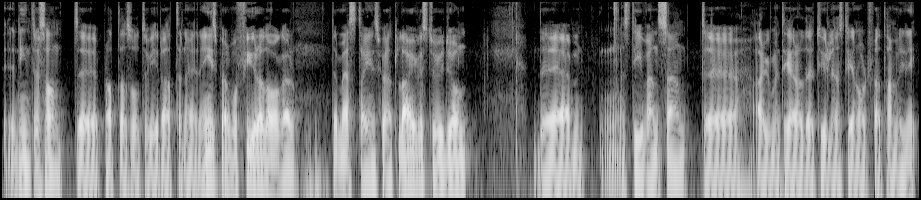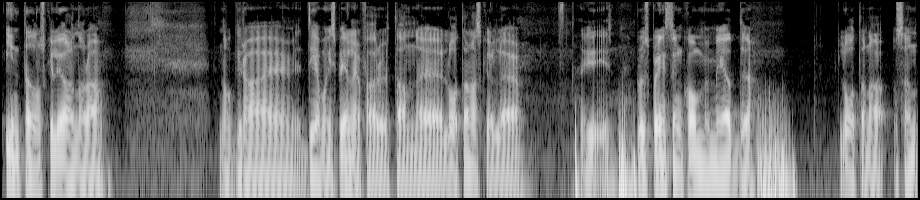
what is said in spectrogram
en intressant eh, platta så tillvida att den är, den är inspelad på fyra dagar. Det mesta är inspelat live i studion. Det, mm, Steven Steve Sant eh, argumenterade tydligen stenhårt för att han ville inte att de skulle göra några några eh, demoinspelningar för utan eh, låtarna skulle... Bruce Springsteen kom med eh, låtarna och sen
